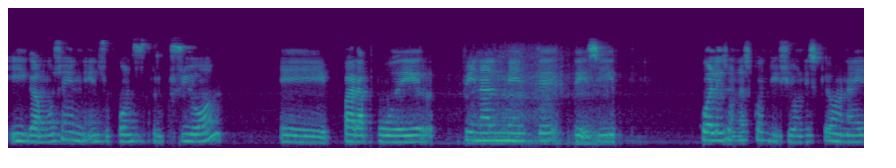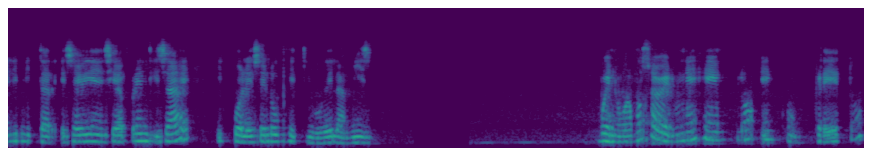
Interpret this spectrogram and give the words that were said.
digamos en, su construcción eh, para poder finalmente decir cuáles son las condiciones que van a delimitar esa evidencia de aprendizaje y cuál es el objetivo de la misma. Bueno, vamos a ver un ejemplo en concreto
